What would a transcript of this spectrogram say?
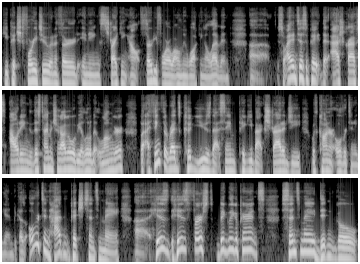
He pitched 42 and a third innings, striking out 34 while only walking 11. Uh, so I anticipate that Ashcraft's outing this time in Chicago will be a little bit longer, but I think the Reds could use that same piggyback strategy with Connor Overton again because Overton hadn't pitched since May. Uh, his his first big league appearance since May didn't go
